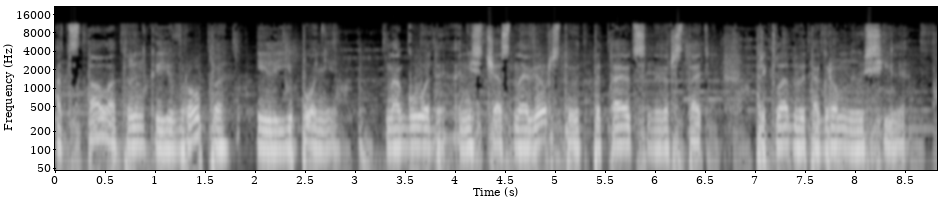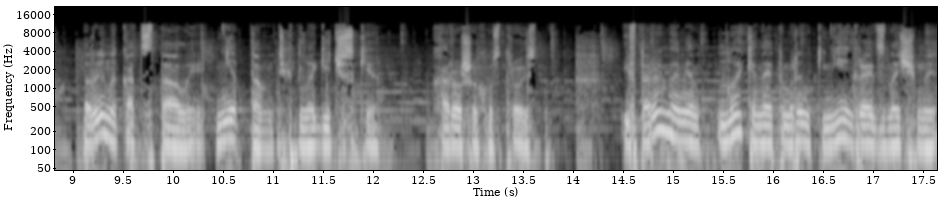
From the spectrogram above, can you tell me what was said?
отстал от рынка Европы или Японии на годы. Они сейчас наверстывают, пытаются наверстать, прикладывают огромные усилия. Рынок отсталый, нет там технологически хороших устройств. И второй момент, Nokia на этом рынке не играет значимой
